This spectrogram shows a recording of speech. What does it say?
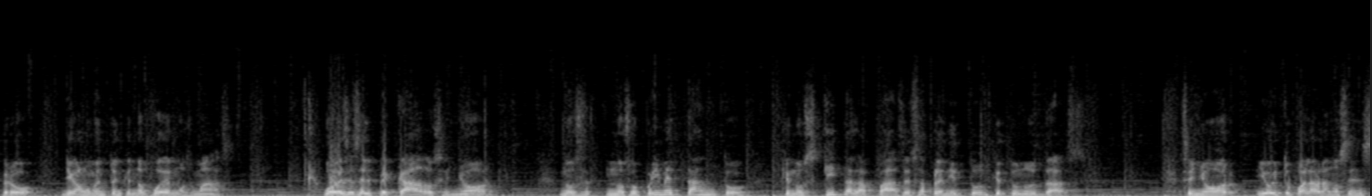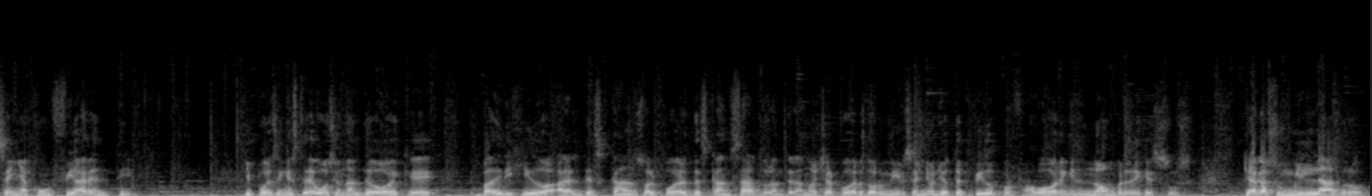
pero llega un momento en que no podemos más. O a veces el pecado, Señor, nos, nos oprime tanto que nos quita la paz, esa plenitud que tú nos das. Señor, y hoy tu palabra nos enseña a confiar en ti. Y pues en este devocional de hoy que va dirigido al descanso, al poder descansar durante la noche, al poder dormir. Señor, yo te pido por favor en el nombre de Jesús que hagas un milagro,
